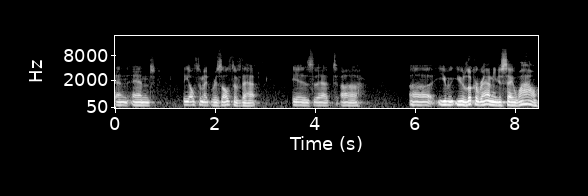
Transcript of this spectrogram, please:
and, and the ultimate result of that is that uh, uh, you, you look around and you say, wow,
